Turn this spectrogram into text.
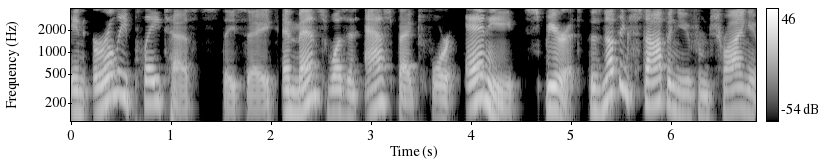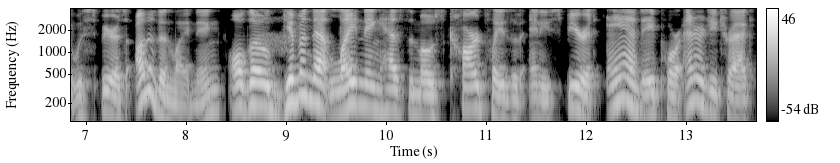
in early playtests, they say, Immense was an aspect for any spirit. There's nothing stopping you from trying it with spirits other than Lightning, although given that Lightning has the most card plays of any spirit and a poor energy track,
